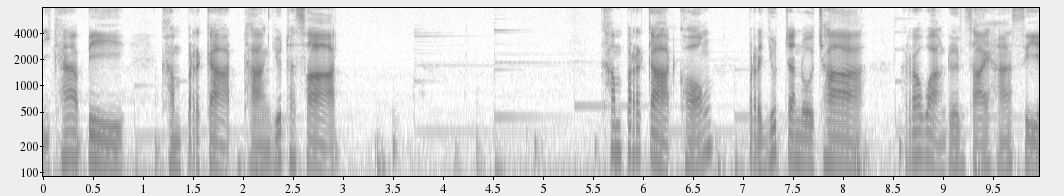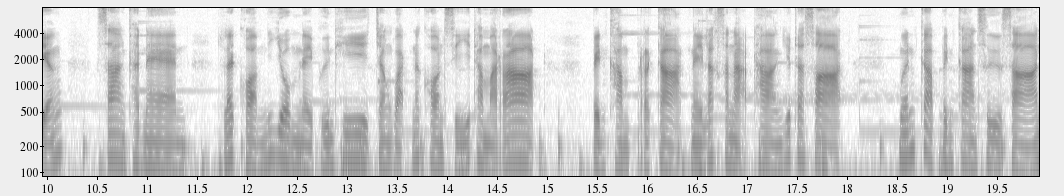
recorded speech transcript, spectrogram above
อีก 5 ปีคำประกาศทางยุทธศาสตร์คำประกาศของประยุทธ์จันทร์โอชา ระหว่างเดินสายหาเสียง สร้างคะแนน และความนิยมในพื้นที่จังหวัดนครศรีธรรมราช เป็นคำประกาศในลักษณะทางยุทธศาสตร์ เหมือนกับเป็นการสื่อสาร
